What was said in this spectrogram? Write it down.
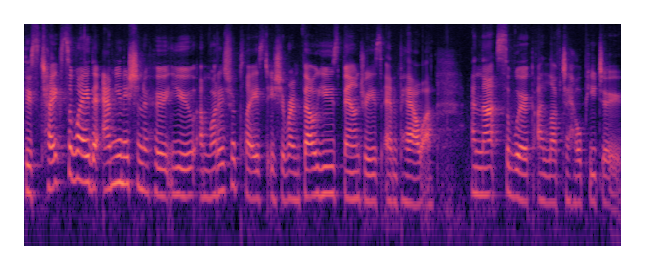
This takes away the ammunition to hurt you, and what is replaced is your own values, boundaries, and power. And that's the work I love to help you do.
